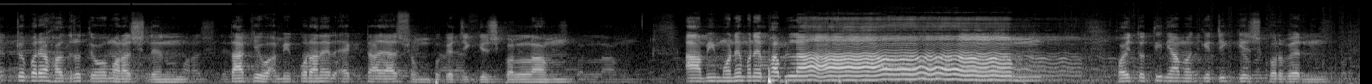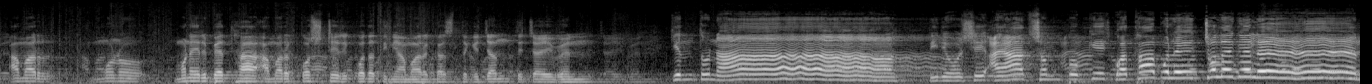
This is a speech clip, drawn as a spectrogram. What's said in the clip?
একটু পরে হজরতে ওমর আসলেন, তাকেও আমি কোরআনের একটা আয়াত সম্পর্কে জিজ্ঞেস করলাম। আমি মনে মনে ভাবলাম হয়তো তিনি আমাকে জিজ্ঞেস করবেন, আমার মন, মনের ব্যথা, আমার কষ্টের কথা তিনি আমার কাছ থেকে জানতে চাইবেন। কিন্তু না, তিনিও সেই আয়াত সম্পর্কে কথা বলে চলে গেলেন।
